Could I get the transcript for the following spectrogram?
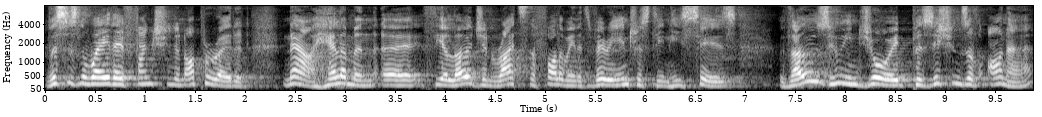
this is the way they functioned and operated. Now, Hellerman, a theologian, writes the following. It's very interesting. He says, Those who enjoyed positions of honor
